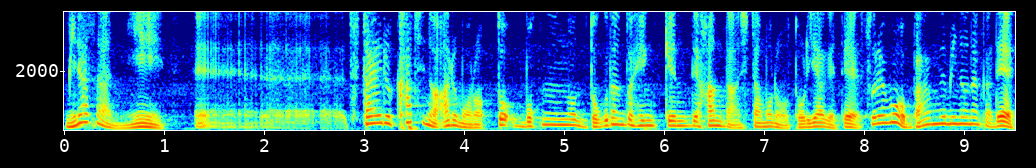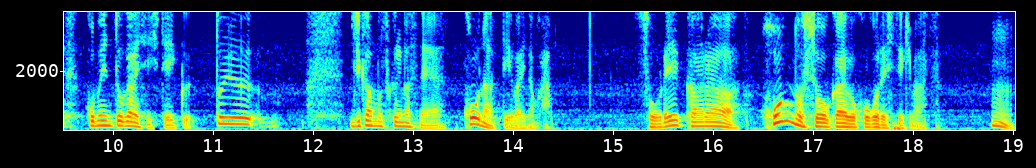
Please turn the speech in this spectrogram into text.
皆さんに、えー伝える価値のあるものと僕の独断と偏見で判断したものを取り上げてそれを番組の中でコメント返ししていくという時間も作りますね。コーナーって言えばいいのか。それから本の紹介をここでしていきます、うん、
